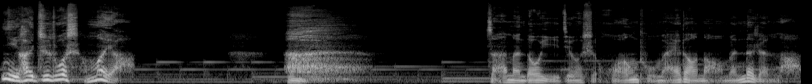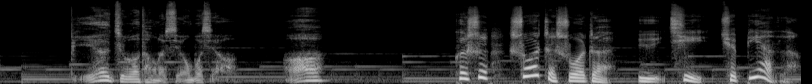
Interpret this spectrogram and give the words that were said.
你还执着什么呀？”唉。咱们都已经是黄土埋到脑门的人了，别折腾了，行不行？啊！可是说着说着，语气却变了。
